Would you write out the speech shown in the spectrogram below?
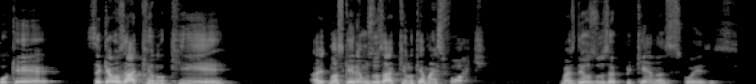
Porque você quer usar aquilo que. Nós queremos usar aquilo que é mais forte. Mas Deus usa pequenas coisas.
